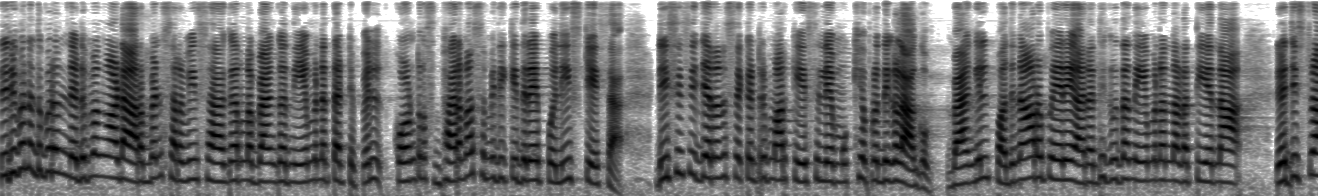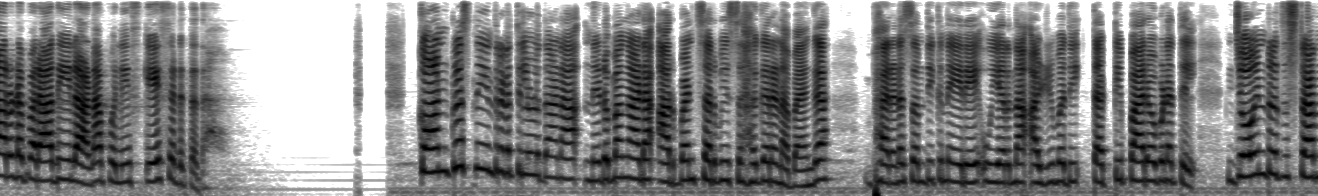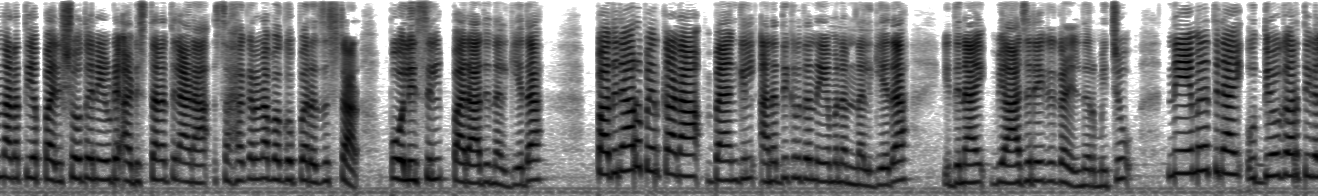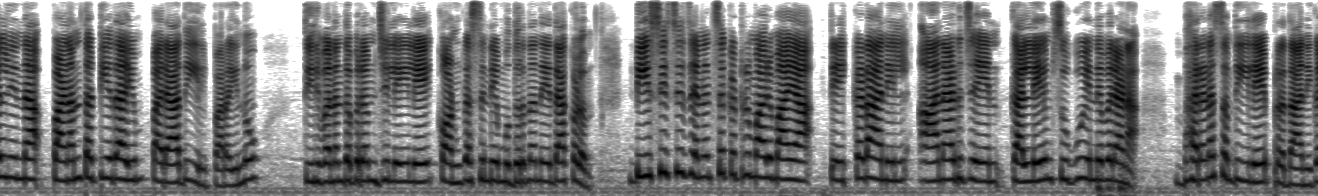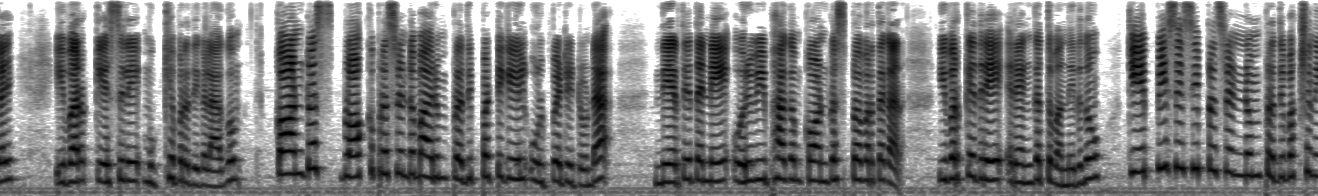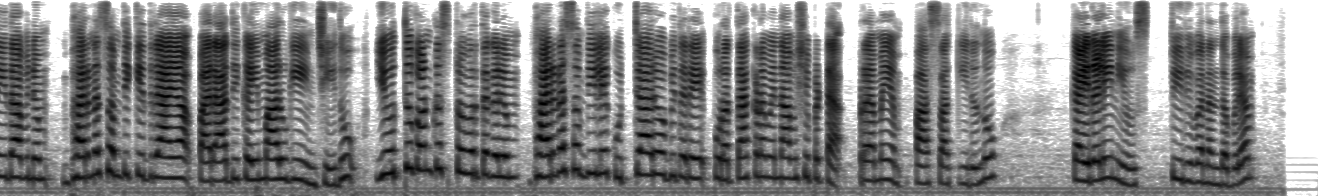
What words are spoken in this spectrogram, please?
Thiruvananthapuram Nedumangad urban service സഹകരണ bank നിയമന തട്ടിപ്പിൽ Congress ഭരണസമിതിക്കെതിരെ police case. D C C general സെക്രട്ടറിമാർ കേസിലെ മുഖ്യപ്രതികളാകും. ബാങ്കിൽ പതിനാറ് പേരെ അനധികൃത നിയമനം നടത്തിയെന്ന രജിസ്ട്രാറുടെ പരാതിയിലാണ് പോലീസ് കേസെടുത്തത്. കോൺഗ്രസ് നിയന്ത്രണത്തിലുള്ളതാണ് നെടുമങ്ങാട് അർബൻ സർവീസ് സഹകരണ ബാങ്ക്. ഭരണസമിതിക്ക് നേരെ ഉയർന്ന അഴിമതി തട്ടിപ്പാരോപണത്തിൽ ജോയിന്റ് രജിസ്ട്രാർ നടത്തിയ പരിശോധനയുടെ അടിസ്ഥാനത്തിലാണ് സഹകരണ വകുപ്പ് രജിസ്ട്രാർ പോലീസിൽ പരാതി നൽകിയത്. പതിനാറു പേർക്കാണ് ബാങ്കിൽ അനധികൃത നിയമനം നൽകിയത്. ഇതിനായി വ്യാജരേഖകൾ നിർമ്മിച്ചു. നിയമനത്തിനായി ഉദ്യോഗാർത്ഥികളിൽ നിന്ന് പണം തട്ടിയതായും പരാതിയിൽ പറയുന്നു. തിരുവനന്തപുരം ജില്ലയിലെ കോൺഗ്രസിന്റെ മുതിർന്ന നേതാക്കളും ഡി സി സി ജനറൽ സെക്രട്ടറിമാരുമായ തേക്കടാനിൽ ആനാട് ജയൻ കല്ലയം സുഗു എന്നിവരാണ് ഭരണസമിതിയിലെ പ്രധാനികൾ ഇവർ കേസിലെ മുഖ്യപ്രതികളാകും. കോൺഗ്രസ് ബ്ലോക്ക് പ്രസിഡന്റുമാരും പ്രതിപ്പട്ടികയിൽ ഉൾപ്പെട്ടിട്ടുണ്ട്. നേരത്തെ തന്നെ ഒരു വിഭാഗം കോൺഗ്രസ് പ്രവർത്തകർ ഇവർക്കെതിരെ രംഗത്ത് വന്നിരുന്നു. കെ പി സി സി പ്രസിഡന്റിനും പ്രതിപക്ഷ നേതാവിനും ഭരണസമിതിക്കെതിരായ പരാതി കൈമാറുകയും ചെയ്തു. യൂത്ത് കോൺഗ്രസ് പ്രവർത്തകരും ഭരണസമിതിയിലെ കുറ്റാരോപിതരെ പുറത്താക്കണമെന്നാവശ്യപ്പെട്ട് പ്രമേയം പാസാക്കിയിരുന്നു. കൈരളി ന്യൂസ് തിരുവനന്തപുരം.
